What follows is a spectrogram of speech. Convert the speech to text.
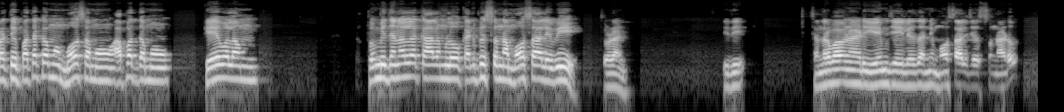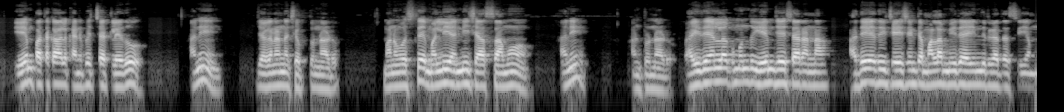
ప్రతి పథకము మోసము అబద్ధము కేవలం తొమ్మిది నెలల కాలంలో కనిపిస్తున్న మోసాలు ఇవి. చూడండి. ఇది చంద్రబాబు నాయుడు ఏమి చేయలేదు అన్ని మోసాలు చేస్తున్నాడు ఏం పథకాలు కనిపించట్లేదు అని జగనన్న చెప్తున్నాడు. మనం వస్తే మళ్ళీ అన్నీ చేస్తాము అని అంటున్నాడు. ఐదేళ్ళకు ముందు ఏం చేశారన్న? అదే అది చేసింటే మళ్ళీ మీరే అయింది కదా సీఎం.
